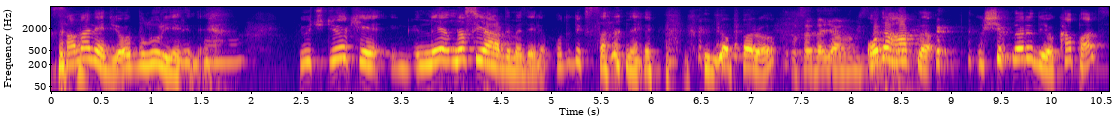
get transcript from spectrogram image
Sana ne diyor? Bulur yerini. Üç diyor ki ne, nasıl yardım edelim? O da diyor ki sana ne? Yapar o. O senden yardım O da haklı. Işıkları diyor kapat.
